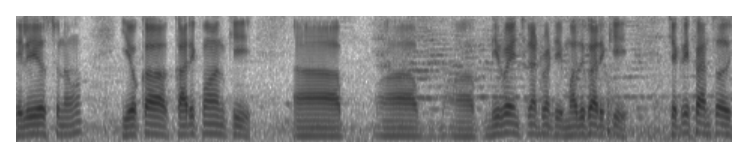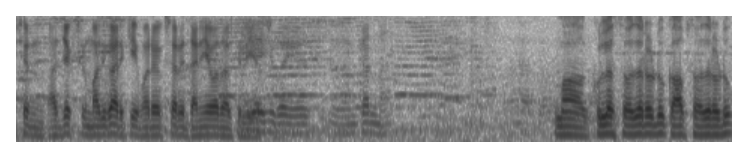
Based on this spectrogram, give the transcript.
తెలియజేస్తున్నాము. ఈ యొక్క కార్యక్రమానికి నిర్వహించినటువంటి మధు గారికి చక్రి ఫ్యాన్స్ అసోసియేషన్ అధ్యక్షుడు మధు గారికి మరొకసారి ధన్యవాదాలు తెలియజేస్తున్నాను వెంకన్న. మా కుల సోదరుడు కాపు సోదరుడు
